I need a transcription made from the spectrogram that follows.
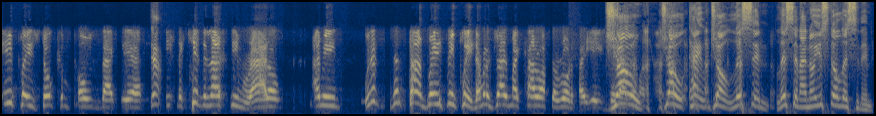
he played so composed back there. Yeah. He- the kid did not seem rattled. I mean, with this this Tom Brady thing, please, I'm going to drive my car off the road if I hear you. Joe. Joe, hey, Joe, listen, listen. I know you're still listening.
